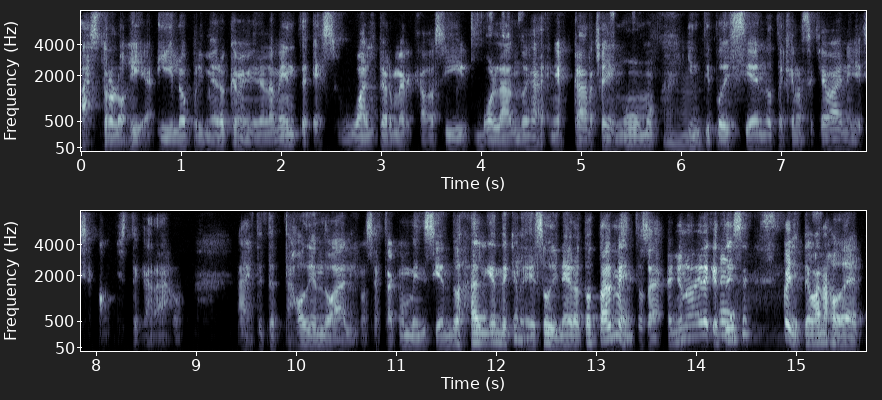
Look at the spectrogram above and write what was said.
astrología. Y lo primero que me viene a la mente es Walter Mercado así volando en, escarcha y en humo, y un tipo diciéndote que no sé qué vaina, y yo decía, coño, este carajo, a este te está jodiendo a alguien, o sea, está convenciendo a alguien de que le dé su dinero totalmente, o sea, hay una vaina que te dice, coño, te van a joder.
